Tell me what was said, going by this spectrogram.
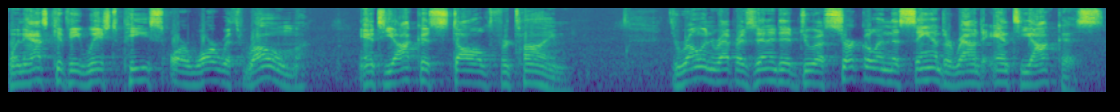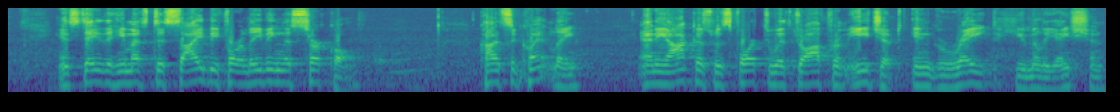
When asked if he wished peace or war with Rome, Antiochus stalled for time. The Roman representative drew a circle in the sand around Antiochus and stated that he must decide before leaving the circle. Consequently, Antiochus was forced to withdraw from Egypt in great humiliation.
